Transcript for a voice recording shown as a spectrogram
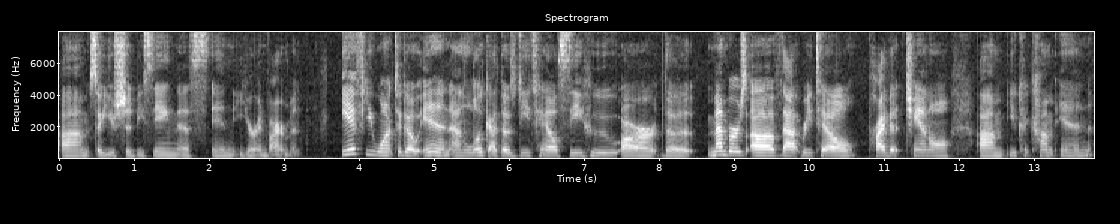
Um, so you should be seeing this in your environment. If you want to go in and look at those details, see who are the members of that retail private channel, um, you could come in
